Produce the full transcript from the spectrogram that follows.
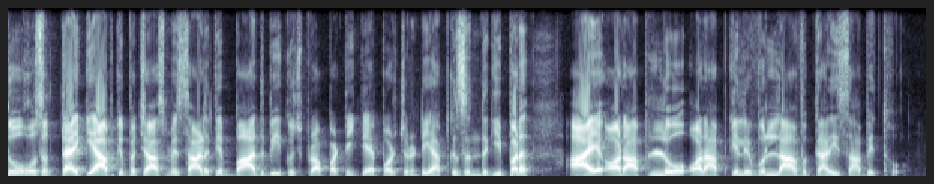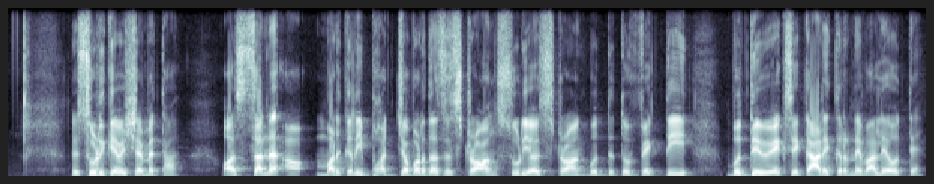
तो हो सकता है कि आपके पचास में साठ के बाद भी कुछ प्रॉपर्टी की अपॉर्चुनिटी आपकी ज़िंदगी पर आए और आप लो और आपके लिए वो लाभकारी साबित हो। तो सूर्य के विषय में था। और सन मरकरी बहुत ज़बरदस्त स्ट्रांग सूर्य और स्ट्रांग बुद्ध। तो व्यक्ति बुद्धि विवेक से कार्य करने वाले होते हैं।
